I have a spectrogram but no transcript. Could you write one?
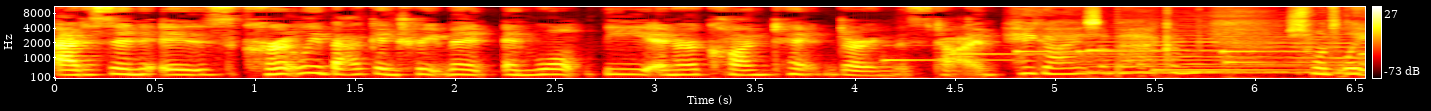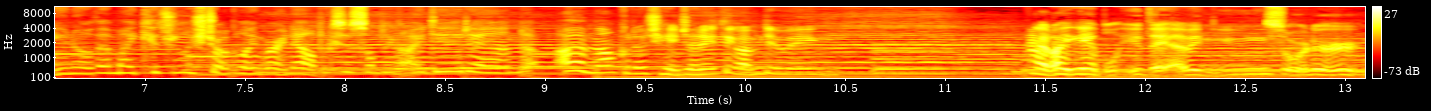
Addison is currently back in treatment and won't be in our content during this time. Hey guys, I'm back. I'm just want to let you know that my kid's really struggling right now because of something I did, and I'm not gonna change anything I'm doing. And I can't believe they have an eating disorder.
